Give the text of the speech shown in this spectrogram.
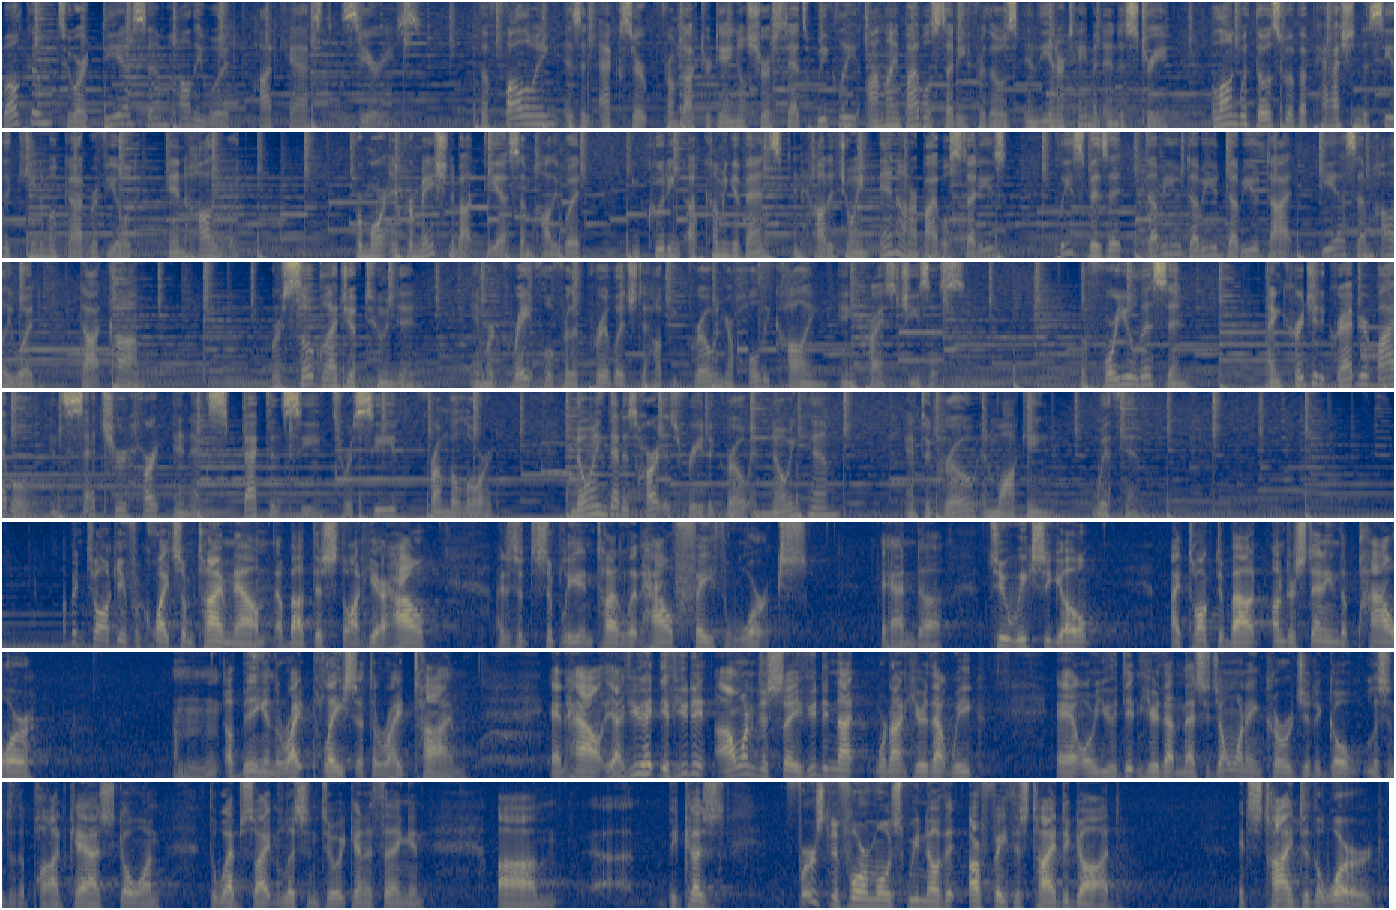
Welcome to our DSM Hollywood podcast series. The following is an excerpt from Dr. Daniel Scherstad's weekly online Bible study for those in the entertainment industry, along with those who have a passion to see the kingdom of God revealed in Hollywood. For more information about DSM Hollywood, including upcoming events and how to join in on our Bible studies, please visit www.dsmhollywood.com. We're so glad you have tuned in and we're grateful for the privilege to help you grow in your holy calling in Christ Jesus. Before you listen, I encourage you to grab your Bible and set your heart in expectancy to receive from the Lord, knowing that His heart is for you to grow in knowing Him and to grow in walking with Him. I've been talking for quite some time now about this thought here how I just simply entitled it How Faith Works. And uh, two weeks ago, I talked about understanding the power of being in the right place at the right time, and how yeah. If you if you didn't, I want to just say if you did not were not here that week, uh, or you didn't hear that message, I want to encourage you to go listen to the podcast, go on the website and listen to it, kind of thing, and um, uh, because first and foremost, we know that our faith is tied to God. It's tied to the Word.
